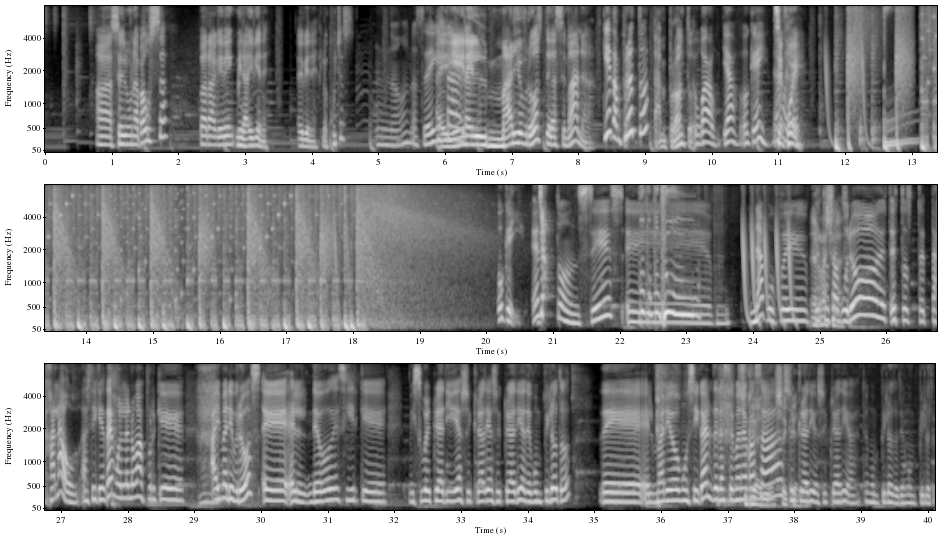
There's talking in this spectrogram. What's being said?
a hacer una pausa para que ven. Mira, ahí viene. Ahí viene. ¿Lo escuchas? No, no sé de qué Ahí está viene hablando. el Mario Bros. de la semana. ¿Qué? ¿Tan pronto? Tan pronto. Wow, ya, ok. Se dámelo. fue. Ok, entonces. Pu, pu, pu, Eh, nah, pues, pues, esto se apuró, esto está está jalado. Así que démosle nomás, porque hay Mario Bros. Eh, el- debo decir que mi super creatividad, soy creativa, soy creativa, tengo un piloto del Mario musical de la semana Soy creativa, pasada. soy soy creativa, soy creativa. Tengo un piloto, tengo un piloto.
